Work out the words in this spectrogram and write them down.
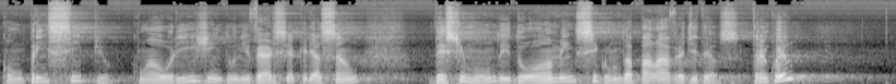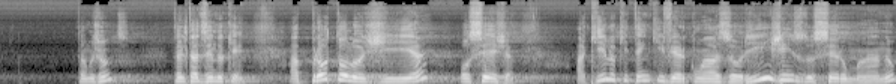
com o princípio, com a origem do universo e a criação deste mundo e do homem segundo a palavra de Deus. Tranquilo? Estamos juntos? Então ele está dizendo o quê? A protologia, ou seja, aquilo que tem que ver com as origens do ser humano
